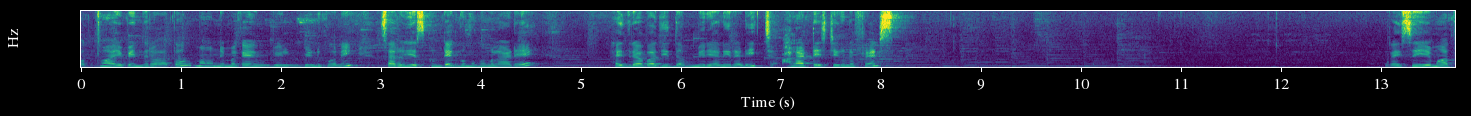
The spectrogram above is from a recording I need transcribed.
మొత్తం అయిపోయిన తర్వాత మనం నిమ్మకాయ పిండుకొని సర్వ్ చేసుకుంటే గుమగుమలాడే హైదరాబాదీ దమ్ బిర్యానీ రెడీ. చాలా టేస్టీగా ఉన్నాయి ఫ్రెండ్స్. రైస్ ఏమాత్రం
